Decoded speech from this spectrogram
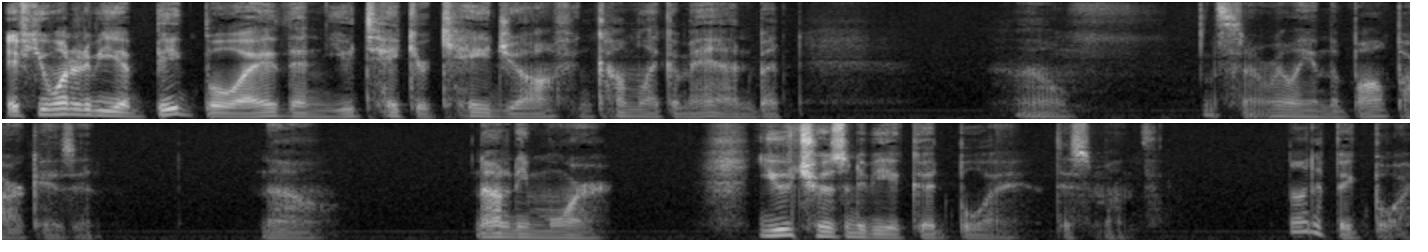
If you wanted to be a big boy, then you'd take your cage off and come like a man, but, well, that's not really in the ballpark, is it? No, not anymore. You've chosen to be a good boy this month, not a big boy.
